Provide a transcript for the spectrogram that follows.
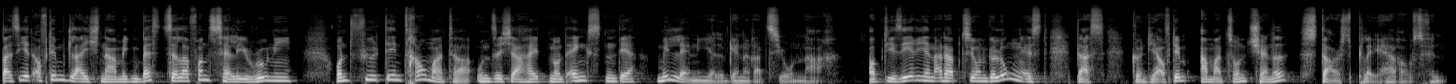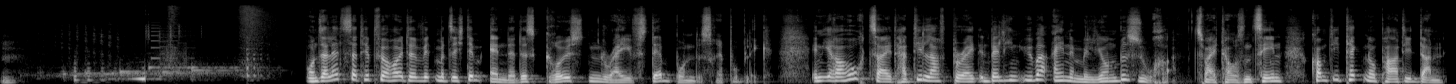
basiert auf dem gleichnamigen Bestseller von Sally Rooney und fühlt den Traumata, Unsicherheiten und Ängsten der Millennial-Generation nach. Ob die Serienadaption gelungen ist, das könnt ihr auf dem Amazon-Channel Stars Play herausfinden. Unser letzter Tipp für heute widmet sich dem Ende des größten Raves der Bundesrepublik. In ihrer Hochzeit hat die Love Parade in Berlin über eine Million Besucher. 2010 kommt die Techno-Party dann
